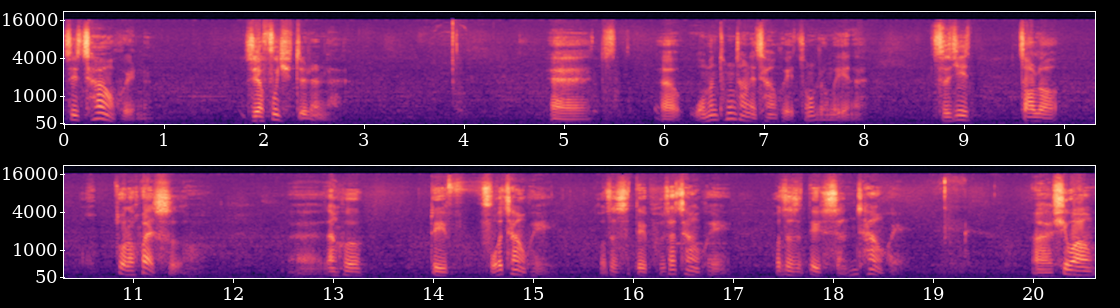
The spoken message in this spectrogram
这忏悔呢，是要负起责任来。呃呃，我们通常的忏悔总认为呢，自己遭了做了坏事啊，呃，然后对佛忏悔，或者是对菩萨忏悔，或者是对神忏悔，啊、希望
